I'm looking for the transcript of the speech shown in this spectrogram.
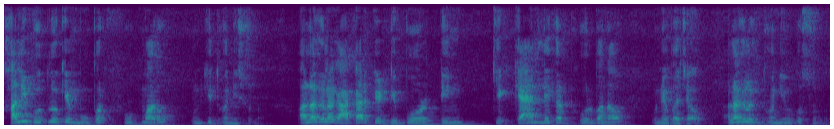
खाली बोतलों के मुँह पर फूक मारो। उनकी ध्वनि सुनो। अलग अलग आकार के डिब्बों और टिन के कैन लेकर ढोल बनाओ। उन्हें बजाओ। अलग अलग ध्वनियों को सुनो।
